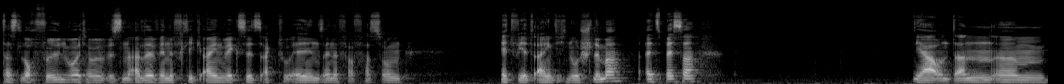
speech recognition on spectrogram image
das Loch füllen wollte. Aber wir wissen alle, wenn eine Flick einwechselt, aktuell in seiner Verfassung, es wird eigentlich nur schlimmer als besser. Ja, und dann ähm,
